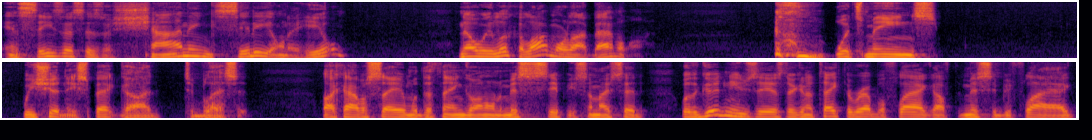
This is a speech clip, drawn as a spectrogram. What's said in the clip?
and sees us as a shining city on a hill? No, we look a lot more like Babylon, which means we shouldn't expect God to bless it. Like I was saying with the thing going on in Mississippi, somebody said, "Well, the good news is they're going to take the rebel flag off the Mississippi flag."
